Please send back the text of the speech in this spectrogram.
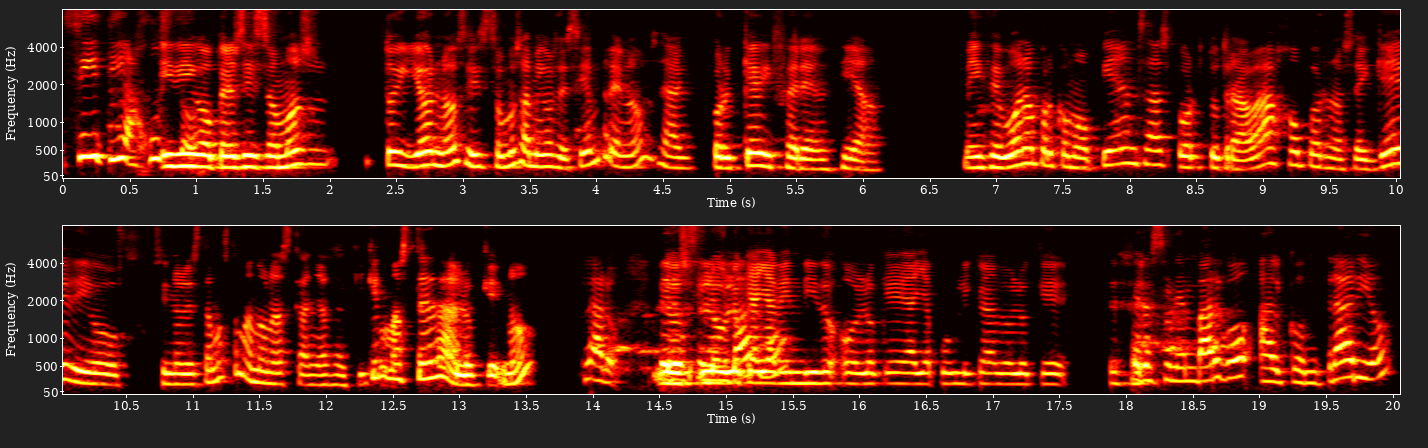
sí, tía, justo. Y digo, pero si somos tú y yo, ¿no? Si somos amigos de siempre, ¿no? O sea, ¿por qué diferencia? Me dice, bueno, por cómo piensas, por tu trabajo, por no sé qué, digo, si nos estamos tomando unas cañas aquí, ¿qué más te da lo que, no? Claro, pero lo, que haya vendido o lo que haya publicado, lo que... Pero sin embargo, al contrario,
